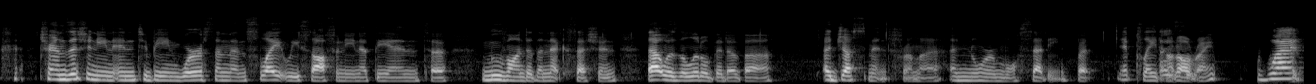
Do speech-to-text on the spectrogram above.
transitioning into being worse and then slightly softening at the end to move on to the next session, that was a little bit of a adjustment from a, a normal setting, but it played out all right. What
